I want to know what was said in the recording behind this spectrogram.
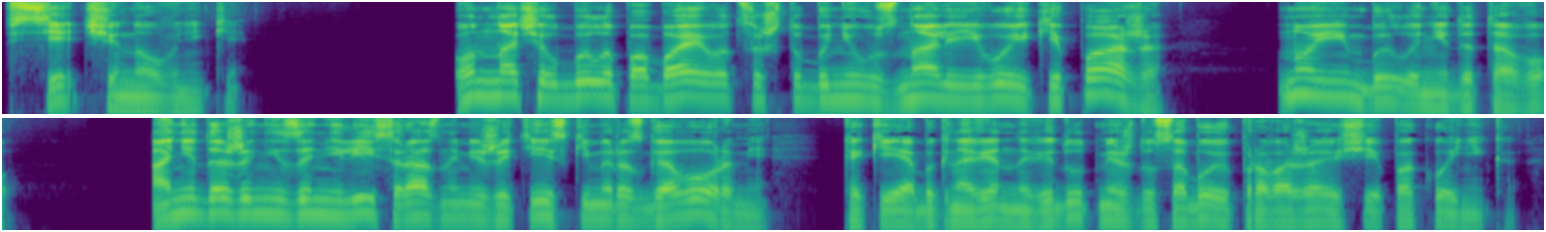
все чиновники. Он начал было побаиваться, чтобы не узнали его экипажа, но им было не до того. Они даже не занялись разными житейскими разговорами, какие обыкновенно ведут между собой провожающие покойника —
